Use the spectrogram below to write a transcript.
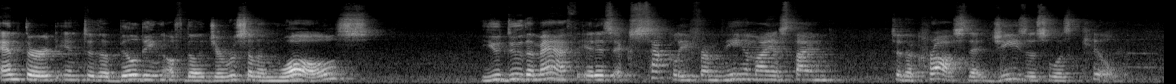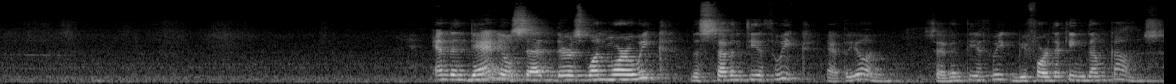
entered into the building of the Jerusalem walls, you do the math, it is exactly from Nehemiah's time to the cross that Jesus was killed. And then Daniel said, there's one more week, the 70th week. Eto yon, 70th week before the kingdom comes.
